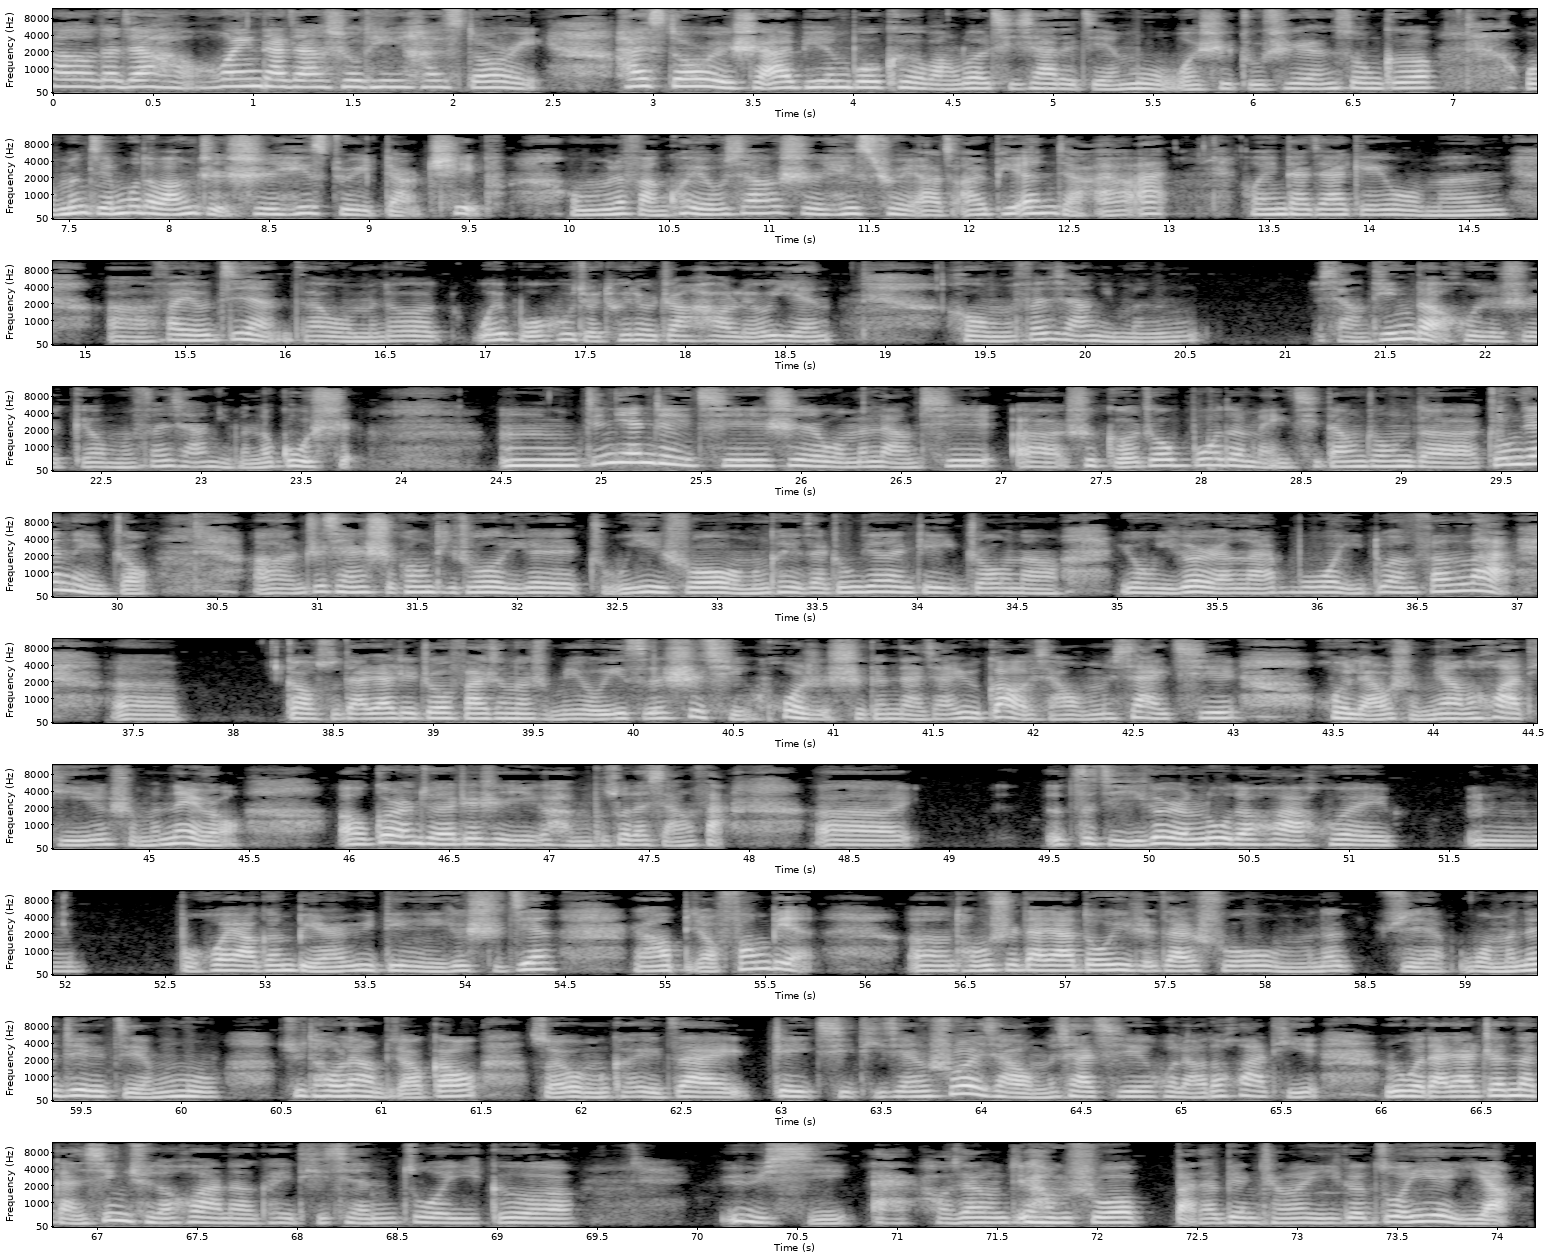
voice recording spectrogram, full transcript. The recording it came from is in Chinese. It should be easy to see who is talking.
Speaker 1: Hello，大家好，欢迎大家收听 Hi Story》。《Hi Story 是 IPN 播客网络旗下的节目，我是主持人宋哥。我们节目的网址是 history 点 cheap，我们的反馈邮箱是 history at IPN 点 li。欢迎大家给我们呃发邮件，在我们的微博或者 Twitter 账号留言，和我们分享你们想听的，或者是给我们分享你们的故事。嗯，今天这一期是我们两期，呃，是隔周播的每一期当中的中间那一周。嗯，之前时空提出了一个主意，说我们可以在中间的这一周呢，用一个人来播一段番外，呃，告诉大家这周发生了什么有意思的事情，或者是跟大家预告一下我们下一期会聊什么样的话题、什么内容。呃，我个人觉得这是一个很不错的想法。呃，自己一个人录的话会，嗯。不会要跟别人预定一个时间，然后比较方便。嗯，同时大家都一直在说我们的节我们的这个节目剧透量比较高，所以我们可以在这一期提前说一下我们下期会聊的话题。如果大家真的感兴趣的话呢，可以提前做一个预习。哎，好像这样说把它变成了一个作业一样。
